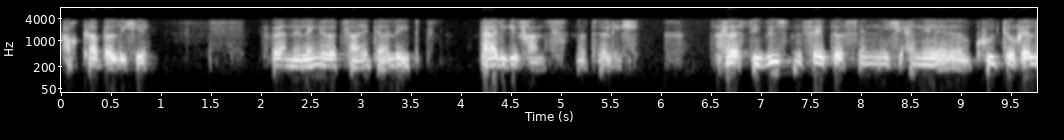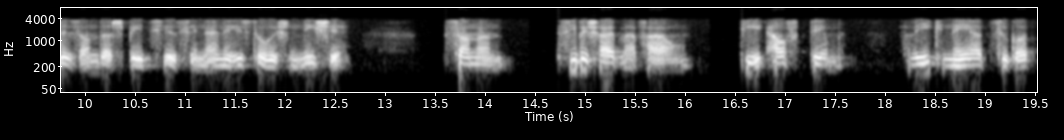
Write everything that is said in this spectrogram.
auch körperliche, über eine längere Zeit erlebt. Der heilige Franz natürlich. Das heißt, die Wüstenväter sind nicht eine kulturelle Sonderspezies in einer historischen Nische, sondern sie beschreiben Erfahrungen, die auf dem Weg näher zu Gott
